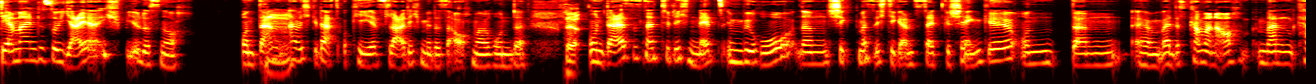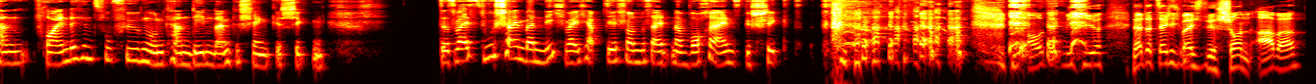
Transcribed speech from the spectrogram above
der meinte so, ja, ja, ich spiele das noch. Und dann mhm. habe ich gedacht, okay, jetzt lade ich mir das auch mal runter. Ja. Und da ist es natürlich nett im Büro, dann schickt man sich die ganze Zeit Geschenke und dann, ähm, weil das kann man auch, man kann Freunde hinzufügen und kann denen dann Geschenke schicken. Das weißt du scheinbar nicht, weil ich habe dir schon seit einer Woche eins geschickt. die outet mich hier. Na, tatsächlich weiß ich das schon, aber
